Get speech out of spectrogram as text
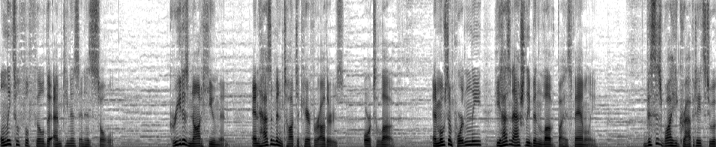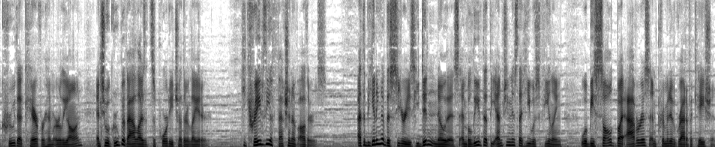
only to fulfill the emptiness in his soul. Greed is not human and hasn't been taught to care for others or to love. And most importantly, he hasn't actually been loved by his family. This is why he gravitates to a crew that care for him early on and to a group of allies that support each other later. He craves the affection of others. At the beginning of the series, he didn't know this and believed that the emptiness that he was feeling would be solved by avarice and primitive gratification.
